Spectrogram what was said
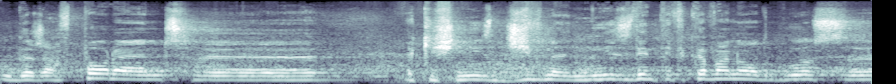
uderza w poręcz, yy, jakieś nie, dziwne, niezidentyfikowane odgłosy.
